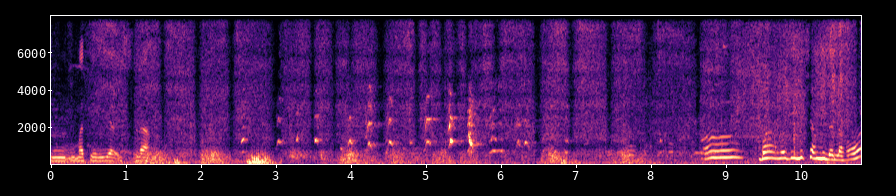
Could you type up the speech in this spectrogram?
yung materials lang. Ah, ba, mabilis siyang nilalako?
